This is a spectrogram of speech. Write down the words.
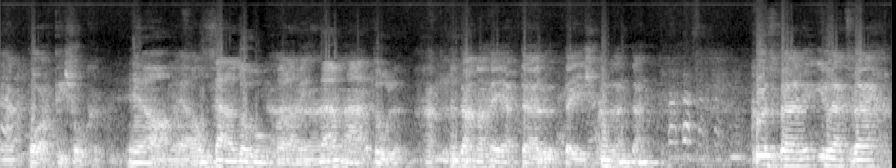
Ilyen partisok. Ja, ja, utána dobunk valamit, nem? Hátul. Hát utána helyette előtte is mellette. Közben, illetve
